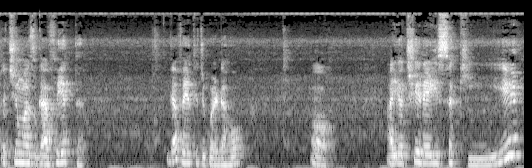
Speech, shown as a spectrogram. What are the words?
Eu tinha umas gavetas, gaveta de guarda-roupa, ó. Aí eu tirei isso aqui,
